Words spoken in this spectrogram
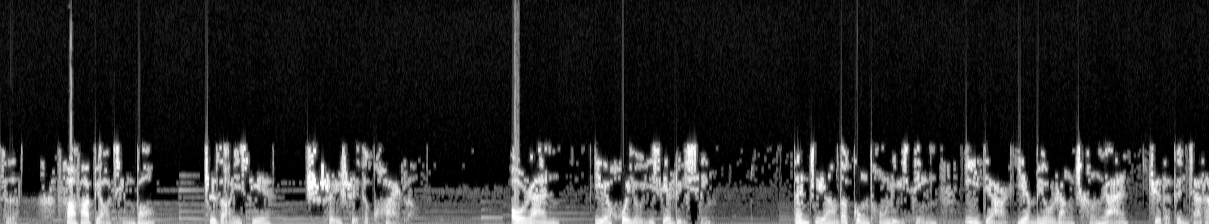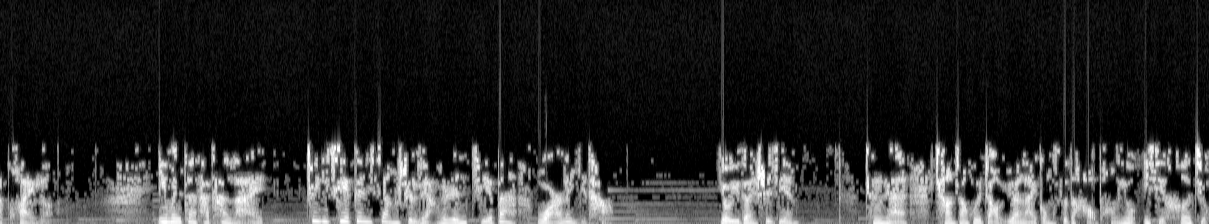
子，发发表情包，制造一些水水的快乐。偶然也会有一些旅行，但这样的共同旅行一点也没有让程然觉得更加的快乐，因为在他看来，这一切更像是两个人结伴玩了一趟。有一段时间。诚然，常常会找原来公司的好朋友一起喝酒，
